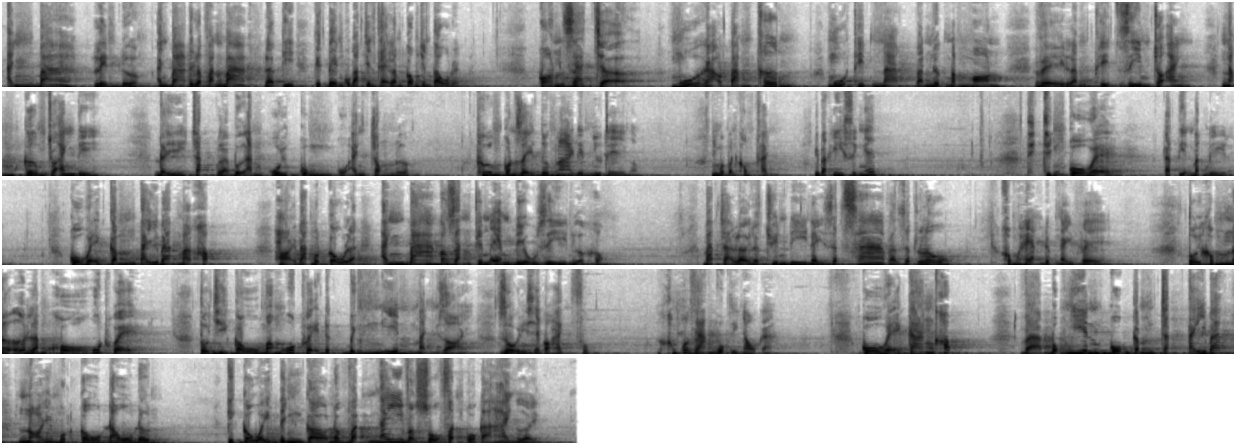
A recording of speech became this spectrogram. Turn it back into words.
anh ba lên đường. Anh ba tức là Văn Ba Là cái, cái tên của bác trên thẻ làm công trên tàu đấy Con ra chợ Mua gạo tám thơm Mua thịt nạc và nước mắm ngon về làm thịt diêm cho anh, Nắm cơm cho anh đi. Đấy chắc là bữa ăn cuối cùng của anh trong nước. Thương con rể tương lai đến như thế không nhưng mà vẫn không thành, vì bác hy sinh hết. Thì chính cô huệ đã tiễn bác đi đấy. cô huệ cầm tay bác mà khóc, hỏi bác một câu là, anh ba có dặn thêm em điều gì nữa không? Bác trả lời là, chuyến đi này rất xa và rất lâu không hẹn được ngày về. Tôi không nỡ làm khổ út huệ. Tôi chỉ cầu mong út huệ được bình yên mạnh giỏi, rồi sẽ có hạnh phúc. Không có ràng buộc gì nhau cả. Cô huệ càng khóc, và bỗng nhiên cô cầm chặt tay bác, nói một câu đau đớn. Cái câu ấy tình cờ nó vận ngay vào số phận của cả hai người.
